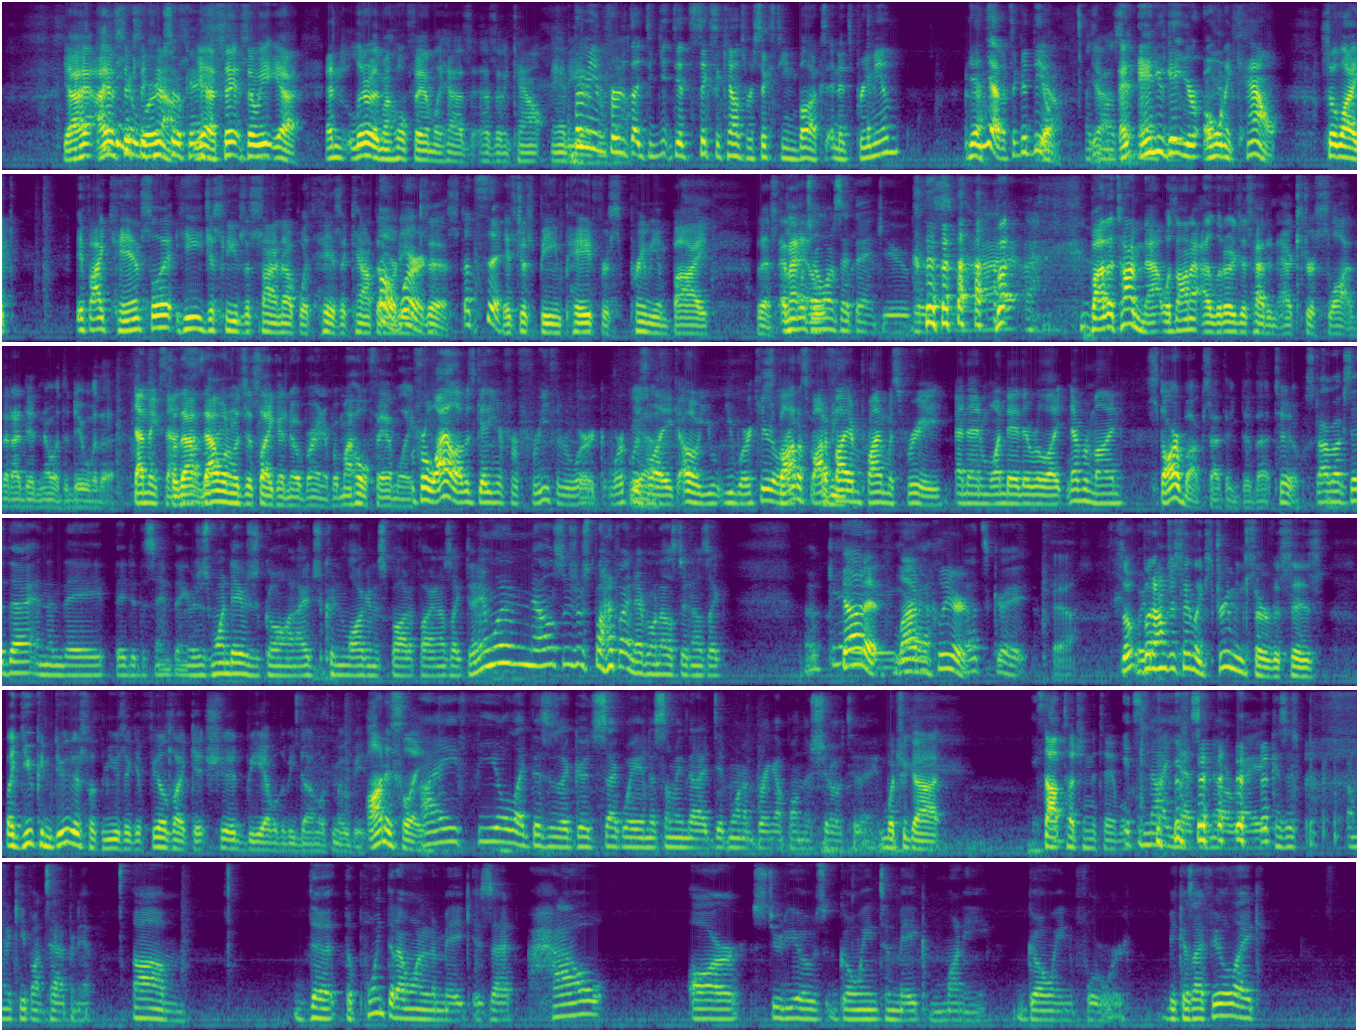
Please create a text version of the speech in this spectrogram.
Yeah, I, I, I have think six it works accounts. okay. Yeah, so, so we yeah, and literally my whole family has has an account. And But I mean, for account. like to get, get six accounts for sixteen bucks and it's premium. Yeah, yeah, that's a good deal. yeah, yeah, what and, and you get your own account. So like, if I cancel it, he just needs to sign up with his account that Oh, already word. exists. That's sick. It's just being paid for premium by this, and I, Which I oh want to say thank you because I, by the time that was on it, I literally just had an extra slot that I didn't know what to do with it. That makes sense. So that that one was just like a no brainer. But my whole family, for a while I was getting it for free through work. Work was Yeah. like, "Oh, you you work here?" Like, Spotify- Spotify I mean- and Prime was free, and then one day they were like, "Never mind." Starbucks, I think, did that too. Starbucks did that, and then they they did the same thing. It was just one day it was just gone. I just couldn't log into Spotify, and I was like, "Did anyone else use your Spotify?" And everyone else did, and I was like, "Okay, Got it. Loud and clear. That's great." Yeah. So, but I'm just saying, like streaming services, like you can do this with music. It feels like it should be able to be done with movies. Honestly, I feel like this is a good segue into something that I did want to bring up on the show today. what you got? Stop touching the table. It's not yes, I know, right? Because I'm gonna keep on tapping it. Um, the the point that I wanted to make is that how are studios going to make money going forward? Because I feel like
